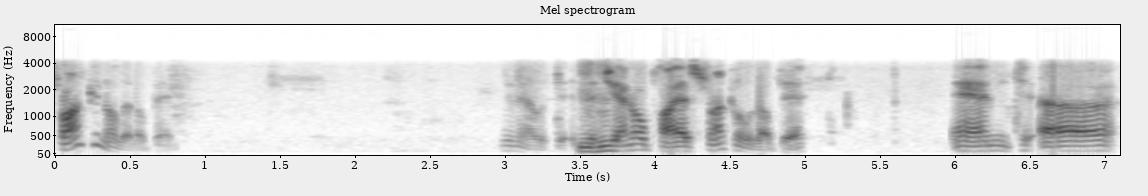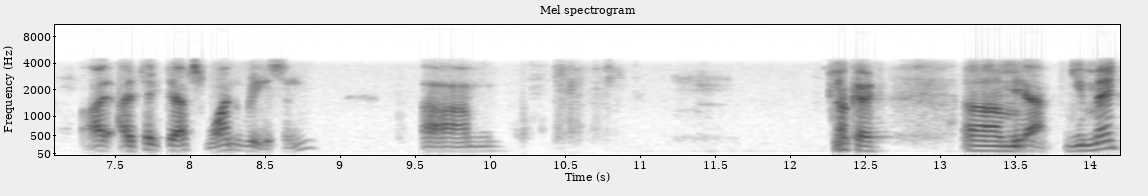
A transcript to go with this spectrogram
shrunken a little bit. You know, the, the Mhm. general pie has shrunken a little bit, and uh, I, I think that's one reason. Um, Okay. Um, Yeah. You, men-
